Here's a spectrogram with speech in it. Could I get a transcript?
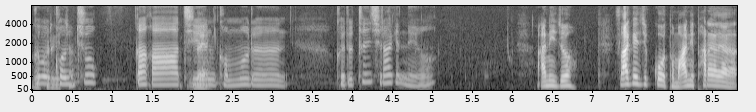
그러겠죠? 건축가가 지은 네. 건물은 그래도 튼실하겠네요. 아니죠. 싸게 짓고 더 많이 팔아야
